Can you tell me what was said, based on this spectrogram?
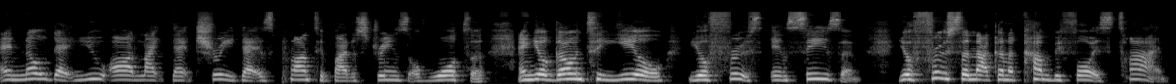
and know that you are like that tree that is planted by the streams of water and you're going to yield your fruits in season. Your fruits are not going to come before it's time.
